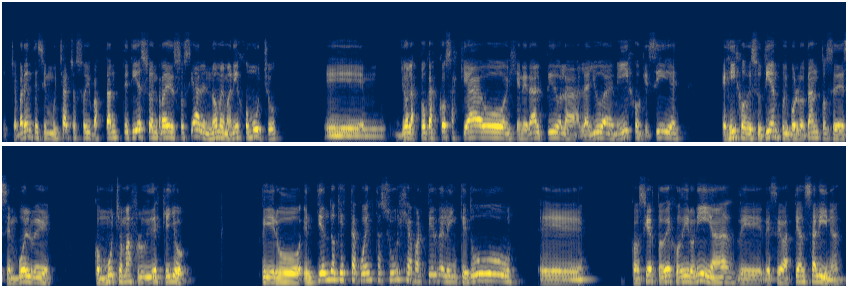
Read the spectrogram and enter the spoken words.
entre paréntesis, muchachos, soy bastante tieso en redes sociales, no me manejo mucho. Eh, yo las pocas cosas que hago, en general, pido la, ayuda de mi hijo, que sí es, hijo de su tiempo y por lo tanto se desenvuelve con mucha más fluidez que yo. Pero entiendo que esta cuenta surge a partir de la inquietud, eh, con cierto dejo de ironía, de, de Sebastián Salina,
